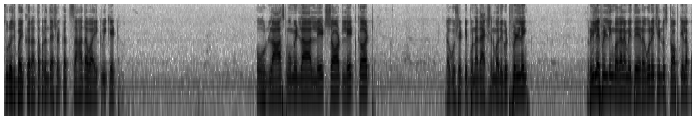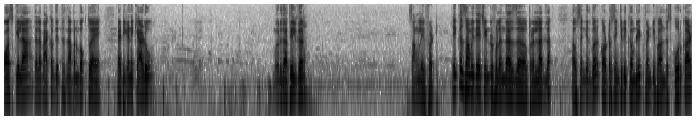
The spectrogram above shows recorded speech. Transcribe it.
सूरज बैकर. आतापर्यंत या षटकात सहा धावा एक विकेट हो लास्ट मुमेंटला late shot late cut Raghu Shetty पुन्हा त्या ॲक्शनमध्ये गुड फिल्डिंग रिले फिल्डिंग बघायला मिळते. रघुने चेंडू स्टॉप केला पॉज केला. त्याला बॅकअप देत असताना आपण बघतोय. त्या ठिकाणी खेळाडू मरू जातीलकर. चांगले एफर्ट एकच धाव मिळते चेंडू फलंदाज प्रल्हादला. धावसंख्येत बरं quarter century complete twenty five on the score card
